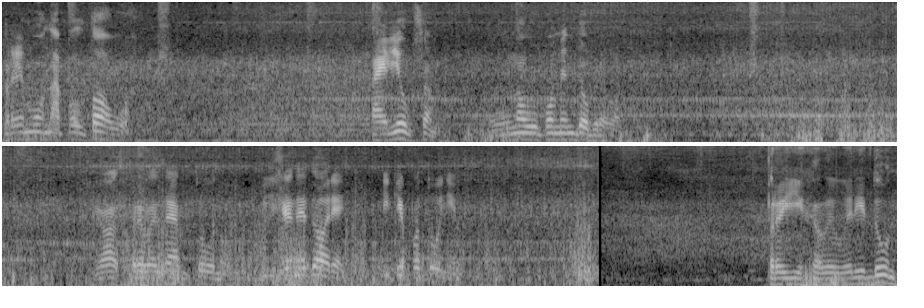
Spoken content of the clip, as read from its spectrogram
Приму на Полтаву. Хай люксом. Знову по Міндобриво. Зараз привеземо тону. Більше не дарять, тільки по тоні. Приїхали в Ерідон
